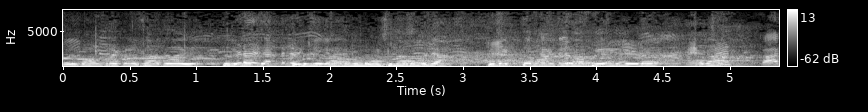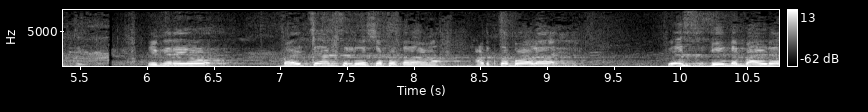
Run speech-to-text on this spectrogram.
ഒരു ബൗണ്ടറിക്കുള്ള സാധ്യത തെളിഞ്ഞു കാണുന്നുണ്ട് പക്ഷെ നടന്നില്ല. വിദഗ്ധമായിട്ടുള്ള ഫീൽഡിലൂടെ അതാ. എങ്ങനെയോ ബൈ ചാൻസിൽ രക്ഷപ്പെട്ടതാണ്. അടുത്ത ബോൾ യെസ് വീണ്ടും ബൈഡ്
